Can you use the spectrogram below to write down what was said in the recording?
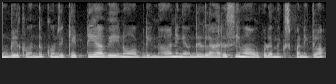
உங்களுக்கு வந்து கொஞ்சம் கெட்டியாக வேணும் அப்படின்னா நீங்கள் வந்து இதில் அரிசி மாவு கூட மிக்ஸ் பண்ணிக்கலாம்.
